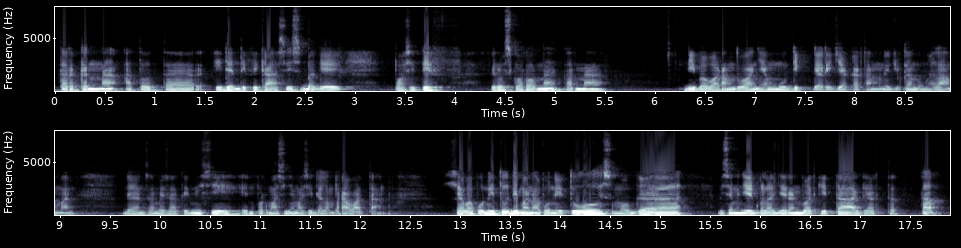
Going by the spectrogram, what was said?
terkena atau teridentifikasi sebagai positif virus corona karena dibawa orang tuanya mudik dari Jakarta menuju kampung halaman. Dan sampai saat ini sih informasinya masih dalam perawatan. Siapa pun itu, di mana pun itu, semoga bisa menjadi pelajaran buat kita agar tetap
